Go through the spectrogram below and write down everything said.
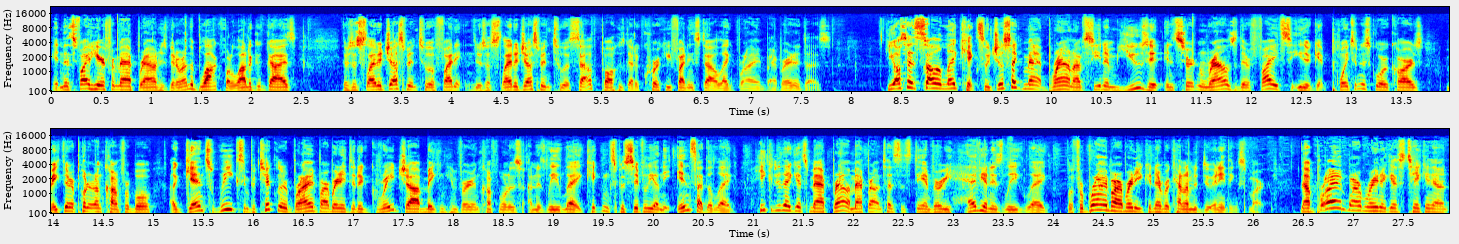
In this fight here for Matt Brown, who's been around the block, fought a lot of good guys, there's a slight adjustment to a fighting. There's a slight adjustment to a southpaw who's got a quirky fighting style like Brian Barberena does. He also has solid leg kicks, so just like Matt Brown, I've seen him use it in certain rounds of their fights to either get points in the scorecards, make their opponent uncomfortable. Against Weeks in particular, Brian Barberena did a great job making him very uncomfortable on his, on his lead leg, kicking specifically on the inside the leg. He could do that against Matt Brown. Matt Brown tends to stand very heavy on his league leg, but for Brian Barberena, you can never count him to do anything smart. Now, Brian Barberena gets taken down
